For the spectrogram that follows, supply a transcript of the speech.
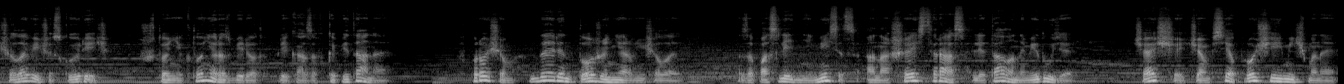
человеческую речь, что никто не разберет приказов капитана. Впрочем, Дерин тоже нервничала. За последний месяц она шесть раз летала на «Медузе», чаще, чем все прочие мичманы.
